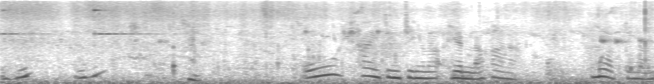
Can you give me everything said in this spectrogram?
อือหืออือหือโอ้ใช่จริงๆแล้วเห็นแล้วค่ะนะเมือกตรงนั้น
